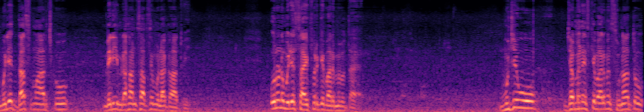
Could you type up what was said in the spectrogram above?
مجھے دس مارچ کو میری عمران خان صاحب سے ملاقات ہوئی۔ انہوں نے مجھے سائفر کے بارے میں بتایا۔ مجھے وہ، جب میں نے اس کے بارے میں سنا تو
